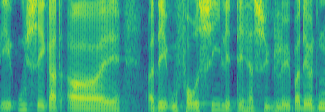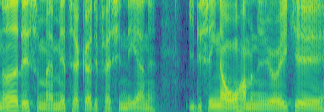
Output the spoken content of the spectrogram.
det er usikkert, og, øh, og det er uforudsigeligt, det her cykelløb, og det er jo noget af det, som er med til at gøre det fascinerende. I de senere år har man jo ikke... Øh,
